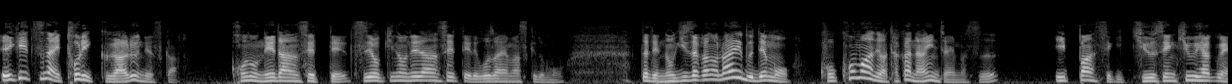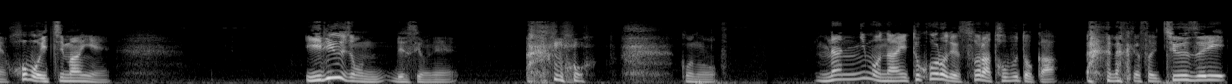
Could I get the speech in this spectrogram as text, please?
えげつないトリックがあるんですか？この値段設定、強気の値段設定でございますけども。だって、乃木坂のライブでも、ここまでは高ないんちゃいます？一般席9900円、ほぼ1万円。イリュージョンですよね。もう、この、何にもないところで空飛ぶとか、なんかそういう宙吊り、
